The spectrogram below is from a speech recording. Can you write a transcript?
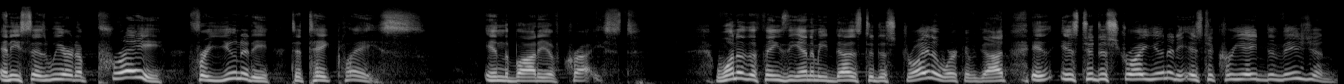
And he says we are to pray for unity to take place in the body of Christ. One of the things the enemy does to destroy the work of God is, is to destroy unity, is to create division.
